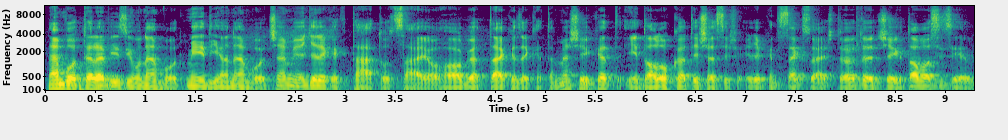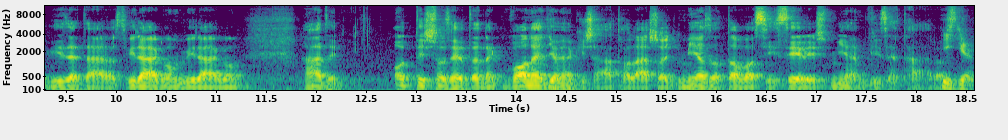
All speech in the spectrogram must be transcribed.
Nem volt televízió, nem volt média, nem volt semmi, a gyerekek tátott szájjal hallgatták ezeket a meséket, dalokat, és ez is egyébként szexuális töltöttség, tavaszi szél, vizet áraszt, virágom, virágom. Hát ott is azért ennek van egy olyan kis áthallás, hogy mi az a tavaszi szél, és milyen vizet háraszt. Igen.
